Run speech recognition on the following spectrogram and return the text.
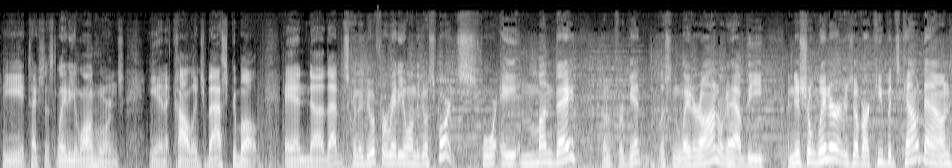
the Texas Lady Longhorns in college basketball. And uh, that's going to do it for Radio on the Go Sports for a Monday. Don't forget, listen later on. We're going to have the initial winners of our Cupid's Countdown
